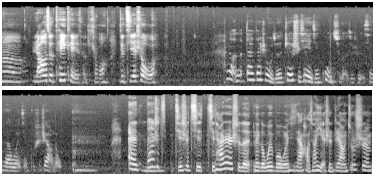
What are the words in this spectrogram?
嗯，然后就 take it 是吗？就接受了。那那但但是我觉得这个时期已经过去了，就是现在我已经不是这样的。嗯，哎，但是其实其其他认识的那个微博文学家好像也是这样，就是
